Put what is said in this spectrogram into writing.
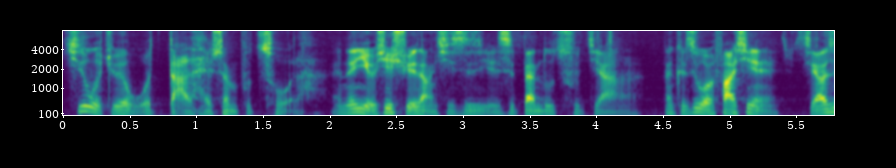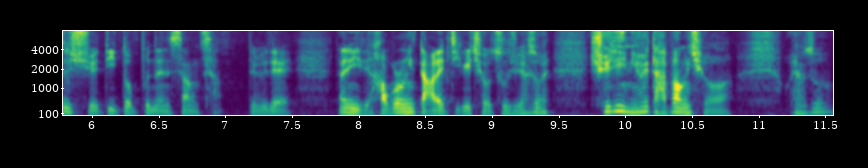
其实我觉得我打的还算不错啦。那有些学长其实也是半路出家，那可是我发现只要是学弟都不能上场，对不对？那你好不容易打了几个球出去，他说学弟你会打棒球啊？我想说。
